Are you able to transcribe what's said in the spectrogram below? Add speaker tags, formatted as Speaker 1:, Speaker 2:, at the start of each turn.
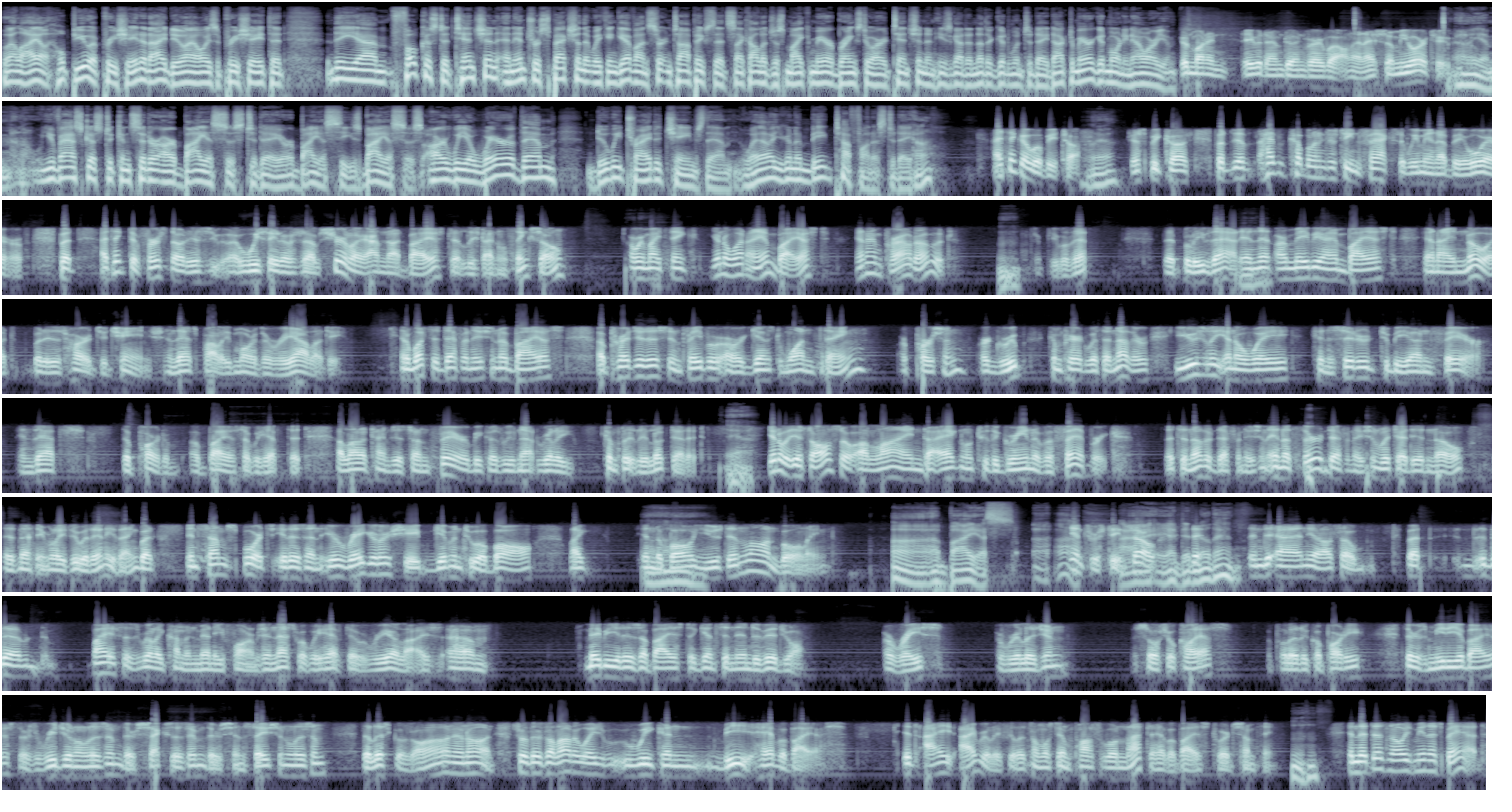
Speaker 1: Well, I hope you appreciate it. I do. I always appreciate that the um, focused attention and introspection that we can give on certain topics that psychologist Mike Mayer brings to our attention, and he's got another good one today. Dr. Mayer, good morning. How are you?
Speaker 2: Good morning, David. I'm doing very well, and I assume you are too.
Speaker 1: I am. You've asked us to consider our biases today, or biases, biases. Are we aware of them? Do we try to change them? Well, you're going to be tough on us today, huh?
Speaker 2: I think it will be tough.
Speaker 1: Yeah.
Speaker 2: Just because, but I have a couple of interesting facts that we may not be aware of. But I think the first thought is uh, we say to ourselves, surely I'm not biased, at least I don't think so. Or we might think, you know what, I am biased, and I'm proud of it. Mm-hmm. There are people that that believe that, and then, or maybe I am biased and I know it, but it is hard to change, and that's probably more the reality. And what's the definition of bias? A prejudice in favor or against one thing or person or group compared with another, usually in a way considered to be unfair. And that's the part of, of bias that we have that a lot of times it's unfair because we've not really completely looked at it.
Speaker 1: Yeah.
Speaker 2: You know, it's also a line diagonal to the grain of a fabric. That's another definition. And a third definition, which I didn't know, has nothing really to do with anything, but in some sports, it is an irregular shape given to a ball, like in the uh, ball used in lawn bowling
Speaker 1: uh, a bias. Uh-huh.
Speaker 2: Interesting. So
Speaker 1: I, I didn't the, know that.
Speaker 2: And, and you know, so but the, the biases really come in many forms, and that's what we have to realize. Um, maybe it is a bias against an individual, a race, a religion, a social class, a political party. There's media bias, there's regionalism, there's sexism, there's sensationalism. The list goes on and on. So there's a lot of ways we can be have a bias it's I I really feel it's almost impossible not to have a bias towards something, mm-hmm. and that doesn't always mean it's bad.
